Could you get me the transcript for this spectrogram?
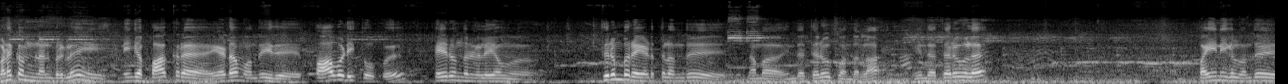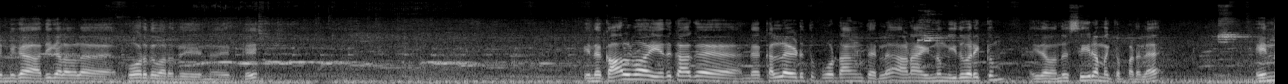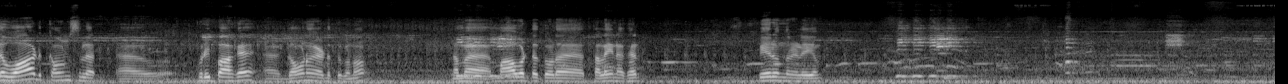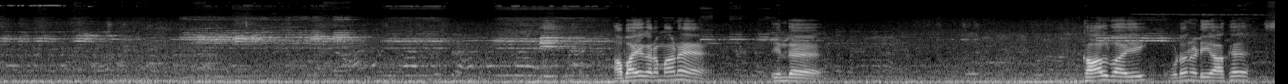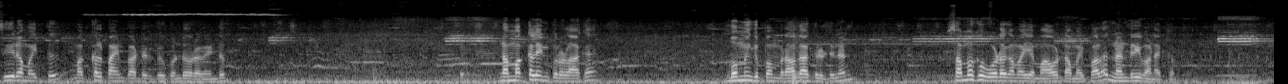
வணக்கம் நண்பர்களே. நீங்கள் பார்க்குற இடம் வந்து இது பாவடி தோப்பு. பேருந்து நிலையம் திரும்புகிற இடத்துலேருந்து நம்ம இந்த தெருவுக்கு வந்துடலாம். இந்த தெருவில் பயணிகள் வந்து மிக அதிக அளவில் போகிறது வர்றதுன்னு இருக்குது இந்த கால்வாய் எதுக்காக இந்த கல்லை எடுத்து போட்டாங்கன்னு தெரில ஆனால் இன்னும் இதுவரைக்கும் இதை வந்து சீரமைக்கப்படலை. இந்த வார்டு கவுன்சிலர் குறிப்பாக கவனம் எடுத்துக்கணும். நம்ம மாவட்டத்தோட தலைநகர் பேருந்து நிலையம். அபாயகரமான இந்த கால்வாயை உடனடியாக சீரமைத்து மக்கள் பயன்பாட்டிற்கு கொண்டு வர வேண்டும். நம் மக்களின் குரலாக பொம்மிங்குப்பம் ராதாகிருட்டினன் சமூக ஊடக மைய மாவட்ட அமைப்பாளர் நன்றி வணக்கம்.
